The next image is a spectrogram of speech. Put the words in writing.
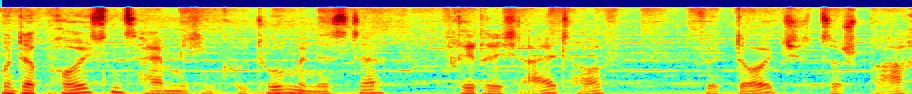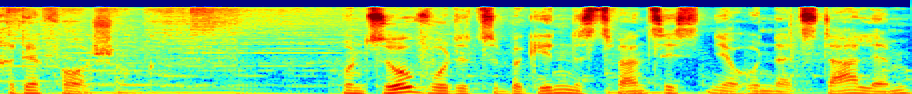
Unter Preußens heimlichen Kulturminister Friedrich Althoff wird Deutsch zur Sprache der Forschung. Und so wurde zu Beginn des 20. Jahrhunderts Dahlem,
